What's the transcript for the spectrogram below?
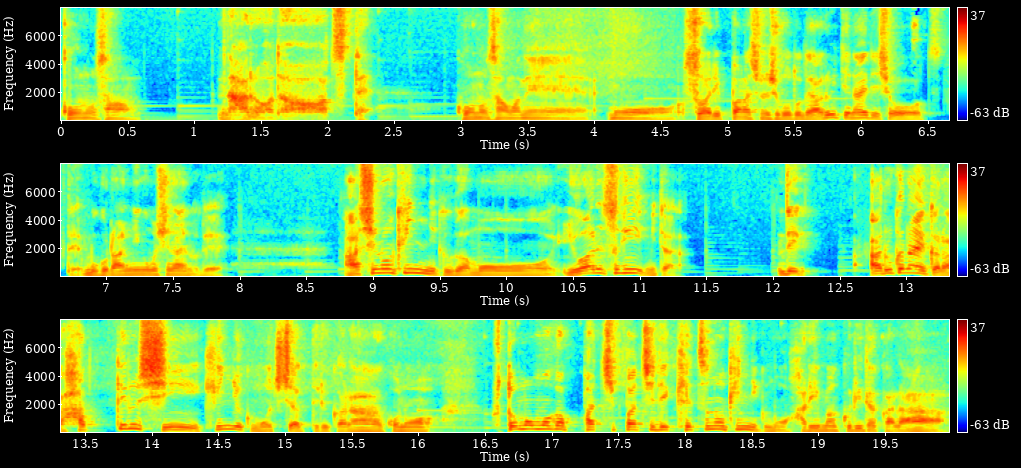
河野さん、なるほど、つって。河野さんはね、もう座りっぱなしの仕事で歩いてないでしょう、つって。僕ランニングもしないので、足の筋肉がもう弱りすぎみたいな。で、歩かないから張ってるし、筋力も落ちちゃってるから、この太ももがパチパチでケツの筋肉も張りまくりだから、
